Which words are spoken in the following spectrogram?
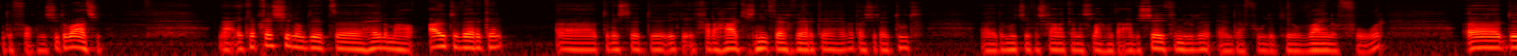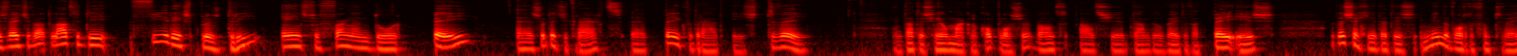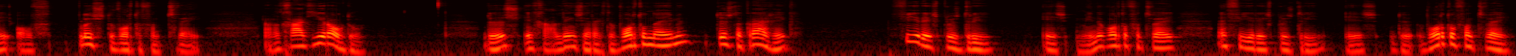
de volgende situatie. Nou, ik heb geen zin om dit helemaal uit te werken. Uh, tenminste, ik, ik, ga de haakjes niet wegwerken. Hè, want als je dat doet, uh, dan moet je waarschijnlijk aan de slag met de ABC-formule. En daar voel ik heel weinig voor. Uh, dus weet je wat, laten we die 4x plus 3 eens vervangen door p. zodat je krijgt p kwadraat is 2. En dat is heel makkelijk oplossen. Want als je dan wil weten wat p is, dan zeg je dat is min de wortel van 2 of plus de wortel van 2. Nou, dat ga ik hier ook doen. Dus ik ga links en rechts de wortel nemen. Dus dan krijg ik 4x plus 3 is min de wortel van 2. En 4x plus 3 is de wortel van 2.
